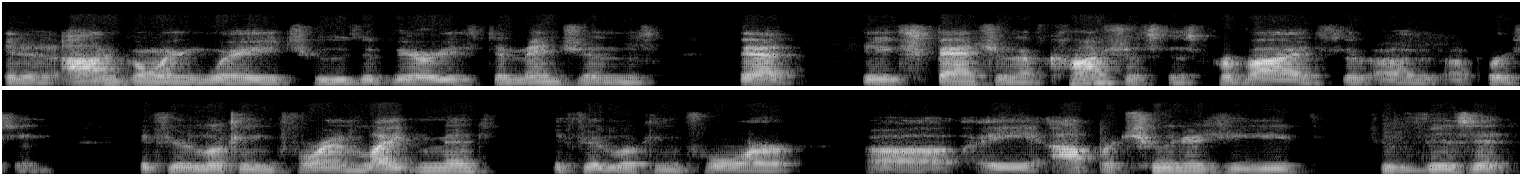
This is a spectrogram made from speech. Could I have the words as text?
in an ongoing way to the various dimensions that the expansion of consciousness provides a, a person. If you're looking for enlightenment, if you're looking for uh, a opportunity to visit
